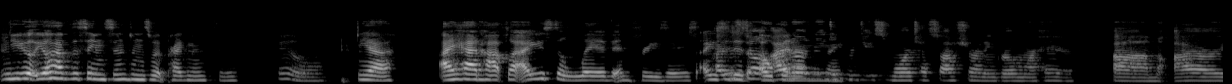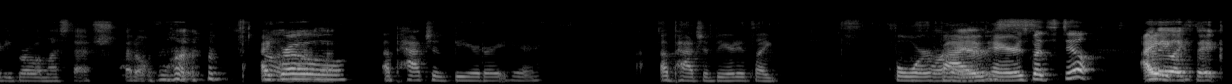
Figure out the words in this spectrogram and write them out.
You you'll have the same symptoms with pregnancy. Ew. Yeah. I had hot flash. I used to live in freezers. I I used just, to just don't. open I don't need to like- produce more testosterone and grow more hair. Um, I already grow a mustache. I don't want. I don't grow a patch of beard right here. A patch of beard. It's like four, or five hairs? hairs, but still, Are I they like thick?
